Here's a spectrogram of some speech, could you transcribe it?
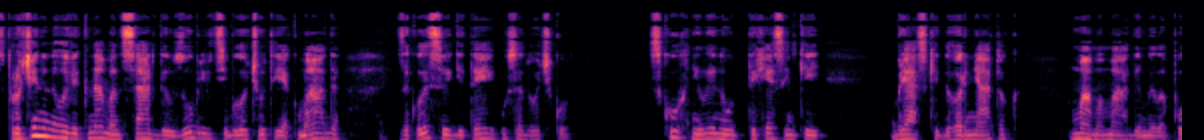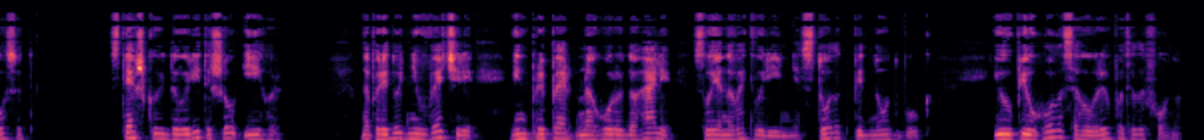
З прочиненого вікна мансарди у Зубрівці було чути, як Мада заколисує дітей у садочку. З кухні линув тихесенький брязкіт горняток, мама Магди мила посуд. Стежкою до воріт ішов Ігор. Напередодні ввечері він припер на гору до Галі своє нове творіння, столик під ноутбук, і упівголоса говорив по телефону.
